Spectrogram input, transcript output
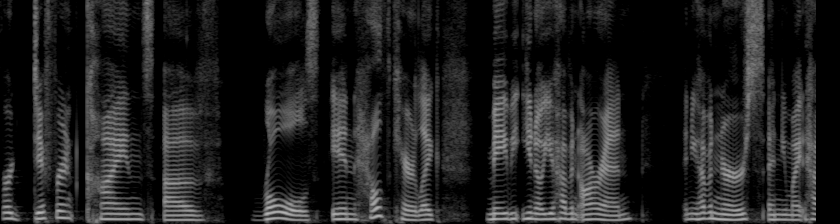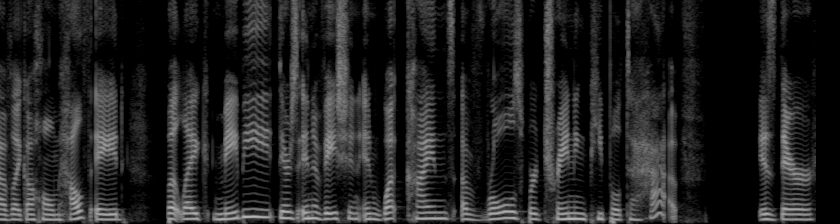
for different kinds of roles in healthcare? Like maybe, you know, you have an RN and you have a nurse and you might have like a home health aide. But like maybe there's innovation in what kinds of roles we're training people to have is there,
